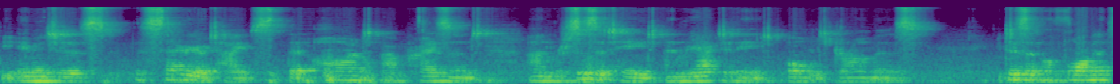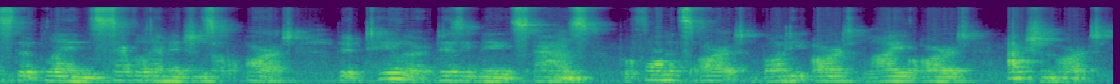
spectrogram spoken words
the images, the stereotypes that haunt our present and resuscitate and reactivate old dramas. It is a performance that blends several dimensions of art that Taylor designates as performance art, body art, live art, action art,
